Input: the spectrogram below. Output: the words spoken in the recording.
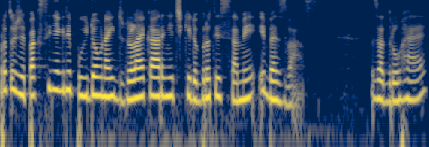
protože pak si někdy půjdou najít do lékárničky dobroty sami i bez vás. Za druhé,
